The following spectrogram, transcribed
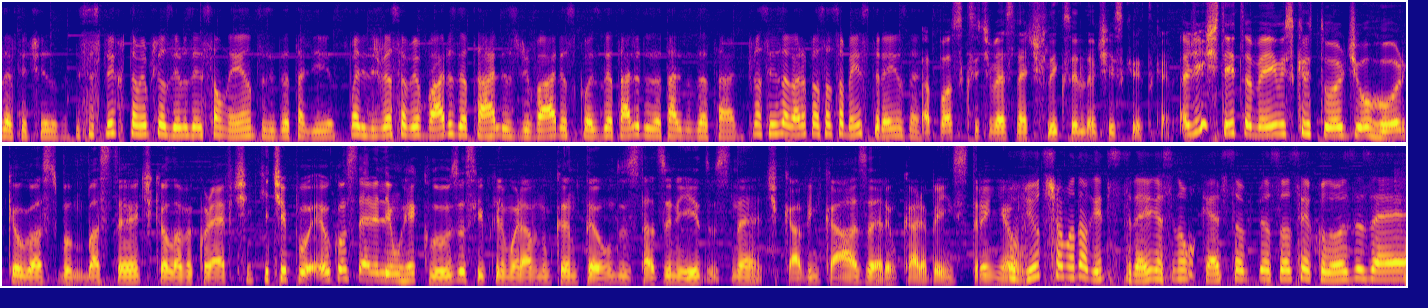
deve ter tido, né? Isso explica também porque os livros eles são lentos e detalhistas. Pô, ele devia saber vários detalhes de várias coisas, detalhe do detalhe do detalhe. Os franceses agora pensando são bem estranhos, né? Aposto que se tivesse Netflix ele não tinha escrito, cara. A gente tem também um escritor de horror que eu gosto bastante, que é o Lovecraft, que tipo, eu considero ele um recluso, assim, porque ele morava num cantão dos Estados Unidos, né? Ficava em casa, era um cara bem estranhão. Eu vi tu chamando alguém de estranho, assim, num cast sobre pessoas os reclusos é.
